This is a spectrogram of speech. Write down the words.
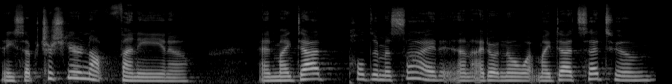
And he said, Patricia, you're not funny, you know. And my dad pulled him aside, and I don't know what my dad said to him,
